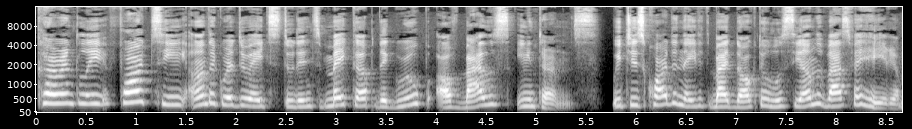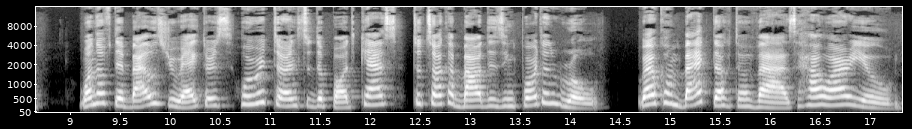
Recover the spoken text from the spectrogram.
Currently, 14 undergraduate students make up the group of BILOS interns, which is coordinated by Dr. Luciano Vaz Ferreira, one of the BILOS directors who returns to the podcast to talk about this important role. Welcome back, Dr. Vaz. How are you?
